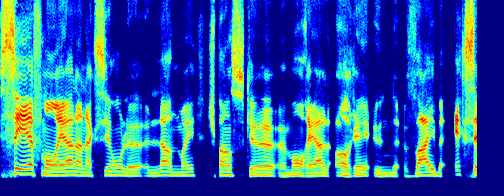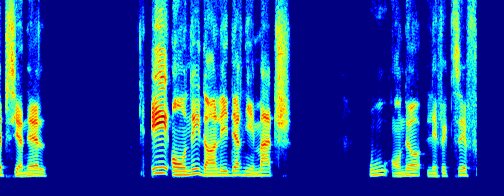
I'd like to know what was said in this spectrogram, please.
CF Montréal en action le lendemain. Je pense que euh, Montréal aurait une vibe exceptionnelle. Et on est dans les derniers matchs où on a l'effectif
